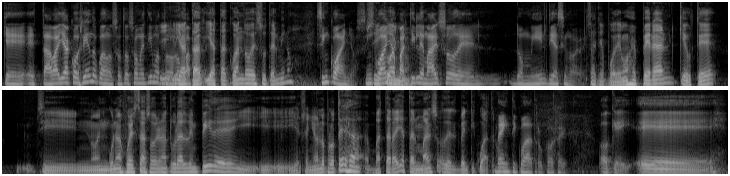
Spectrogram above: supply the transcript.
que estaba ya corriendo cuando nosotros sometimos todos ¿Y, los hasta, ¿Y hasta cuándo es su término? Cinco años. Cinco, años, a partir de marzo del 2019. O sea que podemos esperar que usted, si no ninguna fuerza sobrenatural lo impide y, el Señor lo proteja, va a estar ahí hasta el marzo del 24. 24, correcto. Ok. Eh,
